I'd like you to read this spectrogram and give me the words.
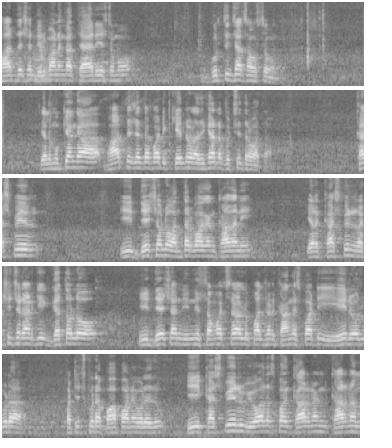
భారతదేశ నిర్మాణంగా తయారు చేసామో గుర్తించాల్సిన అవసరం ఉంది. ఇలా ముఖ్యంగా భారతీయ జనతా పార్టీ కేంద్రంలో అధికారంలోకి వచ్చిన తర్వాత కాశ్మీర్ ఈ దేశంలో అంతర్భాగం కాదని ఇలా కాశ్మీర్ని రక్షించడానికి గతంలో ఈ దేశాన్ని ఇన్ని సంవత్సరాలు పాలించిన కాంగ్రెస్ పార్టీ ఏ రోజు కూడా పట్టించుకున్న పాప ఇవ్వలేదు ఈ కాశ్మీర్ వివాదాస్పద కారణం కారణం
